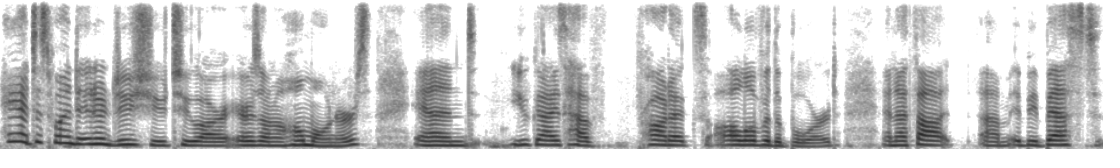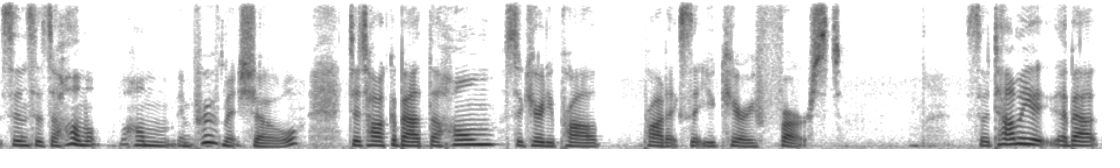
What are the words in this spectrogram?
Hey, I just wanted to introduce you to our Arizona homeowners, and you guys have products all over the board. And I thought um, it'd be best, since it's a home home improvement show, to talk about the home security pro- products that you carry first. So tell me about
